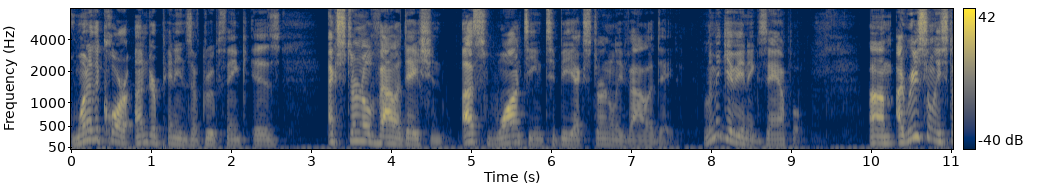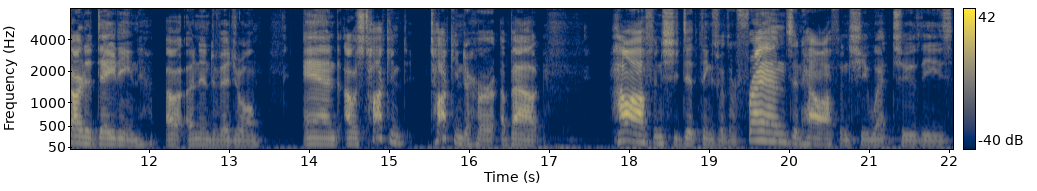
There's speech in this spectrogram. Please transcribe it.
One of the core underpinnings of groupthink is external validation, us wanting to be externally validated. Let me give you an example. Um, I recently started dating uh, an individual and I was talking talking to her about how often she did things with her friends and how often she went to these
